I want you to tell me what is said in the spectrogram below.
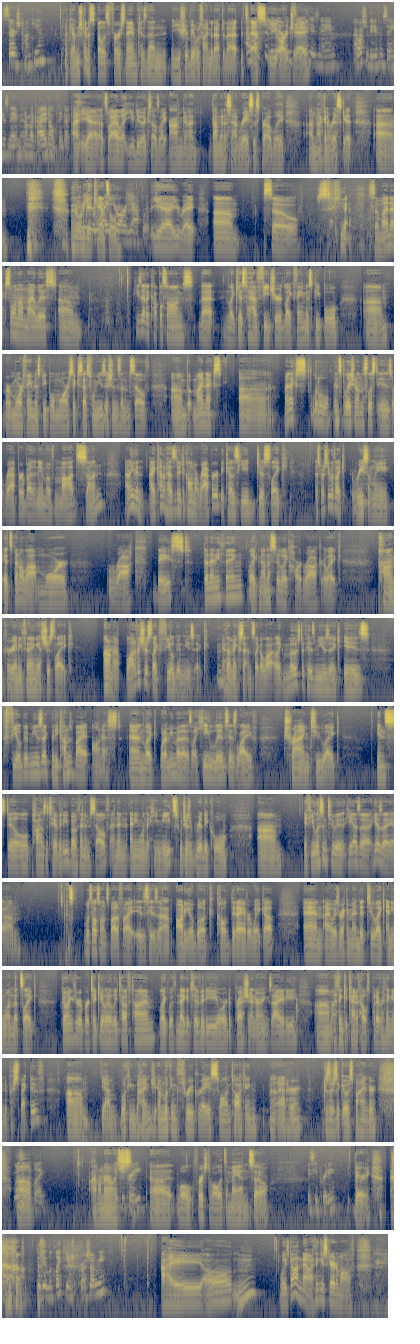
Serj Tankian. Okay, I'm just gonna spell his first name because then you should be able to find it after that. It's S E R J. His name. I watched a video of him saying his name, and I'm like, I don't think I. Can I- Yeah, that's why I let you do it because I was like, I'm gonna I'm gonna sound racist probably. I'm not gonna risk it. Um, I don't want to get canceled. you're already halfway. there. Yeah, you're right. Um, so, yeah. So my next one on my list, um, he's had a couple songs that like his have featured like famous people, um, or more famous people, more successful musicians than himself. Um, but my next, uh, my next little installation on this list is a rapper by the name of Mod Sun. I don't even. I kind of hesitate to call him a rapper because he just like, especially with like recently, it's been a lot more rock based than anything. Like not necessarily like hard rock or like punk or anything. It's just like I don't know. A lot of it's just like feel good music, if mm-hmm. that makes sense. Like a lot like most of his music is feel good music, but he comes by it honest. And like what I mean by that is like he lives his life trying to like instill positivity both in himself and in anyone that he meets, which is really cool. Um, if you listen to it, he has a he has a um, what's also on Spotify is his um, audio book called "Did I Ever Wake Up," and I always recommend it to like anyone that's like going through a particularly tough time, like with negativity or depression or anxiety. Um, I think it kind of helps put everything into perspective. Um, yeah, I'm looking behind you. I'm looking through Grace while I'm talking, not at her, because there's a ghost behind her. What does it Um, look like? I don't know. Is he it's, pretty? Uh, well, first of all, it's a man, so Is he pretty? very. Does it look like he has a crush on me? I uh, mm? well, he's gone now. I think he scared him off.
